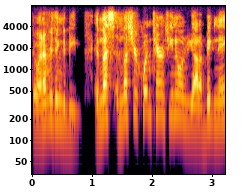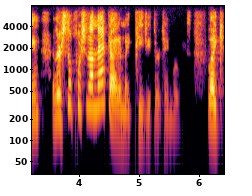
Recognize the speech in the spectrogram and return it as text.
They want everything to be unless unless you're Quentin Tarantino and you got a big name, and they're still pushing on that guy to make PG 13 movies. Like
